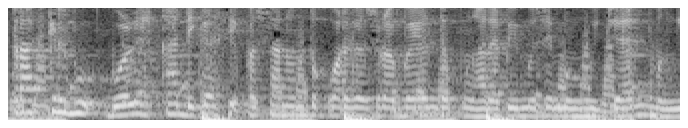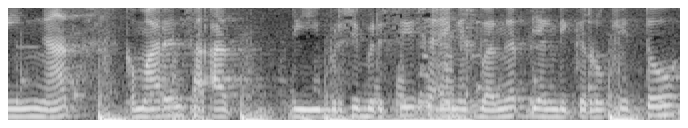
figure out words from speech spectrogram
terakhir Bu bolehkah dikasih pesan untuk warga Surabaya untuk menghadapi musim penghujan mengingat kemarin saat di bersih-bersih saya ingat banget yang dikeruk itu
